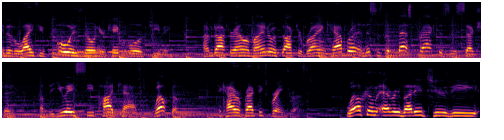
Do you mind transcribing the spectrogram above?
into the life you've always known you're capable of achieving. I'm Dr. Alan Miner with Dr. Brian Capra, and this is the best practices section of the UAC podcast. Welcome to Chiropractic's Brain Trust. Welcome, everybody, to the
